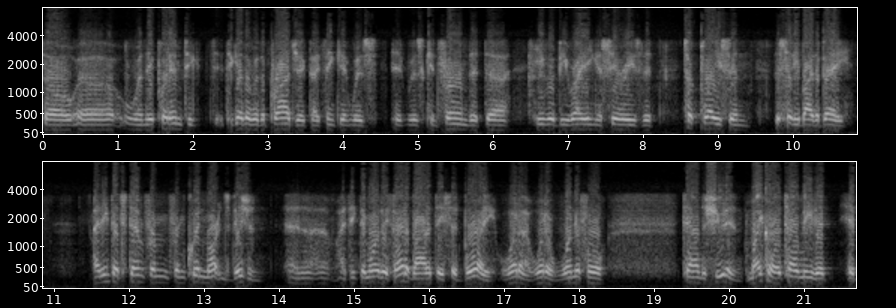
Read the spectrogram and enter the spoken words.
So uh, when they put him to, together with a project, I think it was it was confirmed that uh, he would be writing a series that took place in the city by the bay. I think that stemmed from from Quinn Martin's vision and uh, I think the more they thought about it, they said, "Boy, what a what a wonderful town to shoot in." Michael had told me that at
